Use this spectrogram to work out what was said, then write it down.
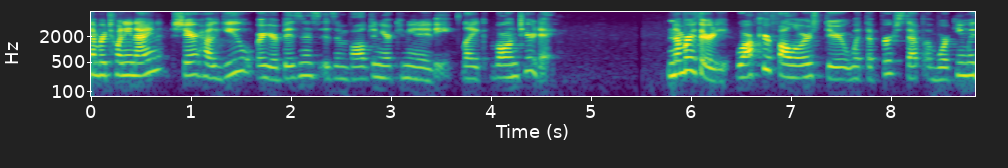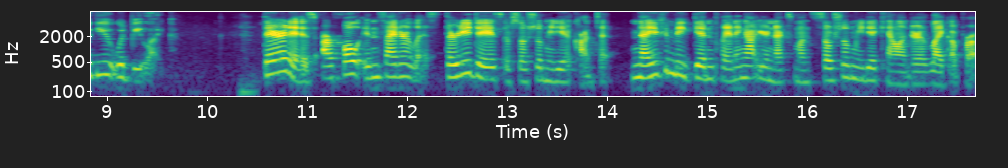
Number 29, share how you or your business is involved in your community, like Volunteer Day. Number 30, walk your followers through what the first step of working with you would be like. There it is, our full insider list 30 days of social media content. Now you can begin planning out your next month's social media calendar like a pro.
